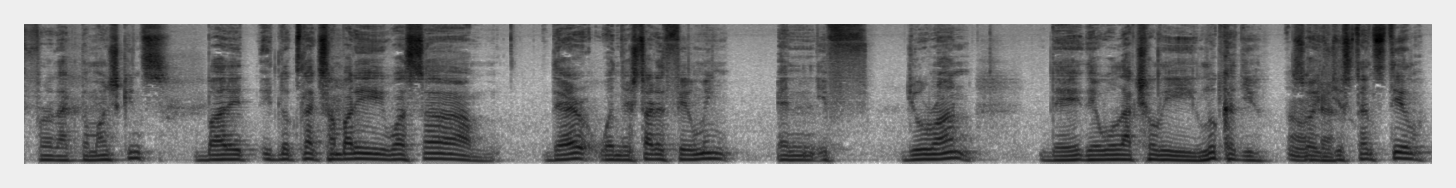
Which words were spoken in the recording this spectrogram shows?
for like the Munchkins. But it, it looks like somebody was um, there when they started filming, and if you run, they they will actually look at you. So Okay. if you stand still,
